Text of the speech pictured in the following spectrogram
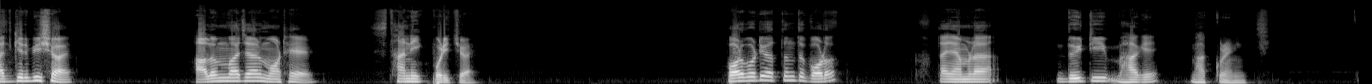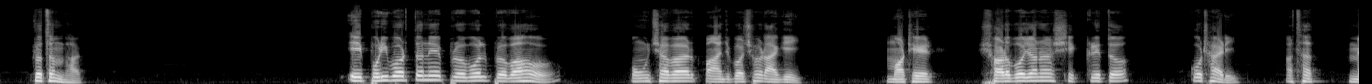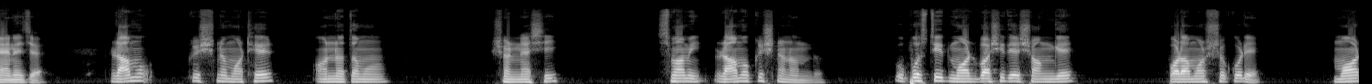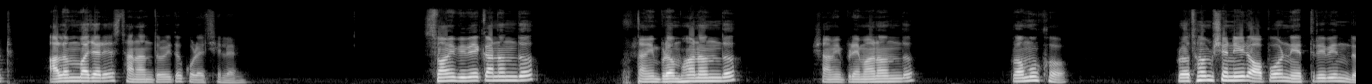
আজকের বিষয়, আলমবাজার মঠের স্থানিক পরিচয়। পর্বটি অত্যন্ত বড়, তাই আমরা দুইটি ভাগে ভাগ করে নিচ্ছি। প্রথম ভাগ, এই পরিবর্তনে প্রবল প্রবাহ পৌঁছাবার পাঁচ বছর আগেই মঠের সর্বজন স্বীকৃত কোঠারি, অর্থাৎ ম্যানেজার রামকৃষ্ণ মঠের অন্যতম সন্ন্যাসী স্বামী রামকৃষ্ণানন্দ। উপস্থিত মঠবাসীদের সঙ্গে পরামর্শ করে মঠ আলমবাজারে স্থানান্তরিত করেছিলেন। স্বামী বিবেকানন্দ, স্বামী ব্রহ্মানন্দ, স্বামী প্রেমানন্দ, প্রমুখ প্রথম শ্রেণির অপর নেতৃবৃন্দ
